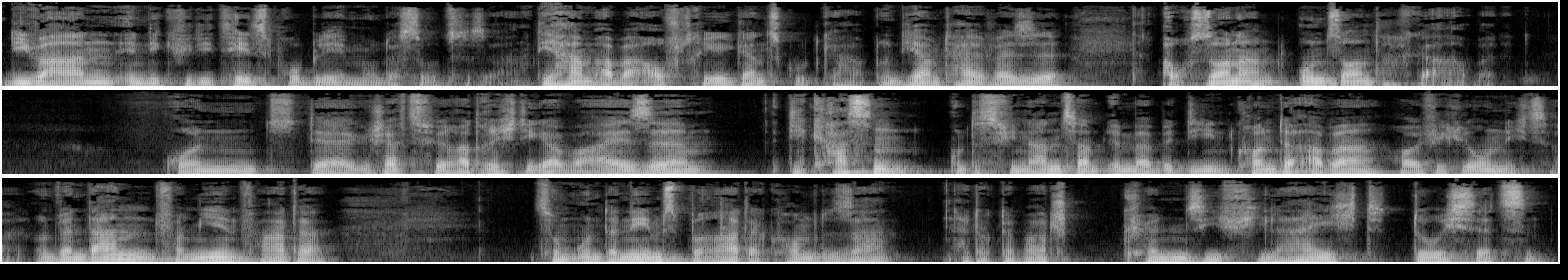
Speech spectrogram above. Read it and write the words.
die waren in Liquiditätsproblemen, um das so zu sagen. Die haben aber Aufträge ganz gut gehabt und die haben teilweise auch Sonnabend und Sonntag gearbeitet. Und der Geschäftsführer hat richtigerweise die Kassen und das Finanzamt immer bedient, konnte aber häufig Lohn nicht zahlen. Und wenn dann ein Familienvater zum Unternehmensberater kommt und sagt, Herr Dr. Bartsch, können Sie vielleicht durchsetzen,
